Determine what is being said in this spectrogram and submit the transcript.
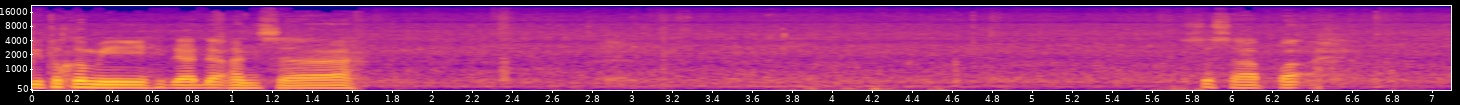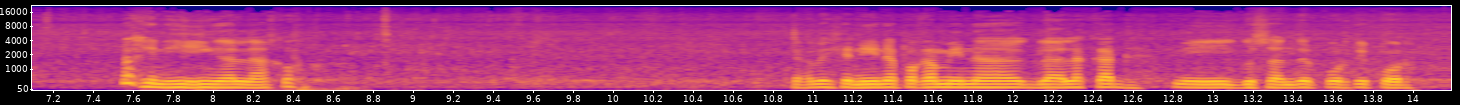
Dito kami dadaan sa sa sapa. Ah, hinihingal na ako. Sabi, kanina pa kami naglalakad ni Gusander 44.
